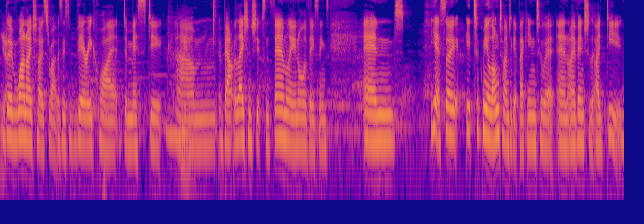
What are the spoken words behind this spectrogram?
Yeah. the one i chose to write was this very quiet domestic um, about relationships and family and all of these things. And yeah, so it took me a long time to get back into it, and I eventually I did,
